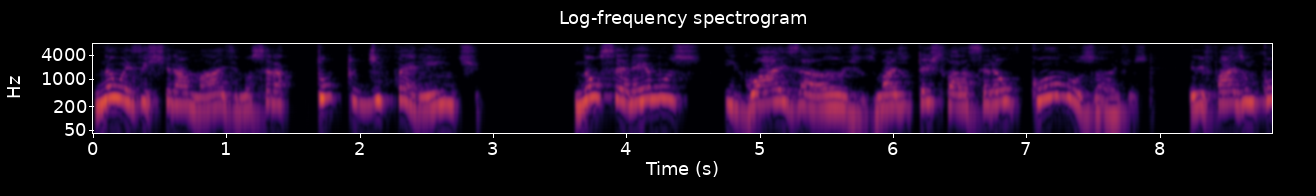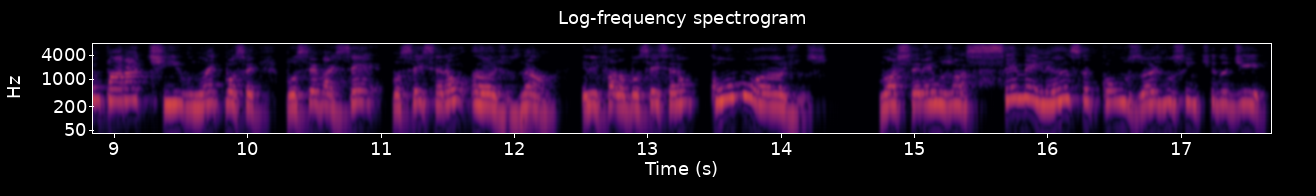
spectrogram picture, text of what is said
não existirá mais, irmão. Será tudo diferente. Não seremos iguais a anjos, mas o texto fala serão como os anjos ele faz um comparativo, não é que você, você vai ser, vocês serão anjos, não. Ele fala, vocês serão como anjos. Nós teremos uma semelhança com os anjos no sentido de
